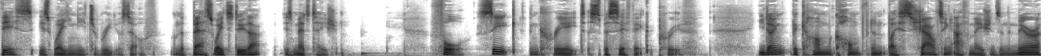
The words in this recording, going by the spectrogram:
This is where you need to root yourself. And the best way to do that is meditation. Four, seek and create specific proof. You don't become confident by shouting affirmations in the mirror,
